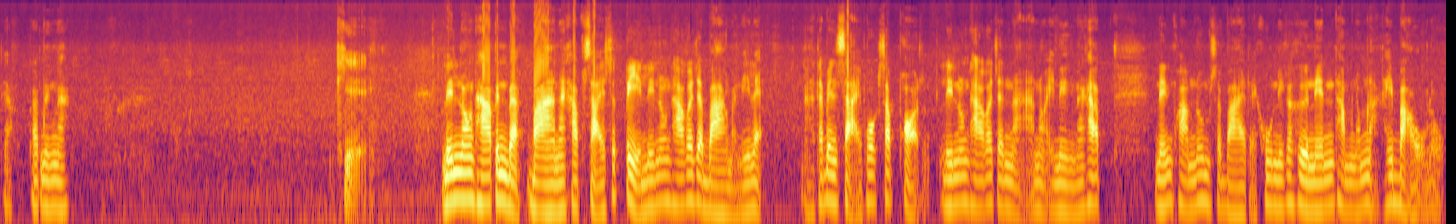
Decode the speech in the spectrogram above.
เดี๋ยวแป๊บนึงนะ ลิ้นรองเท้าเป็นแบบบางนะครับ สายสปีดลิ้นรองเท้าก็จะบางแบบนี้แหละนะถ้าเป็นสายพวกซัพพอร์ตลิ้นรองเท้าก็จะหนาหน่อยหนึ่งนะครับ เน้นความนุ่มสบายแต่คู่นี้ก็คือเน้นทำน้ำหนักให้เบาลง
